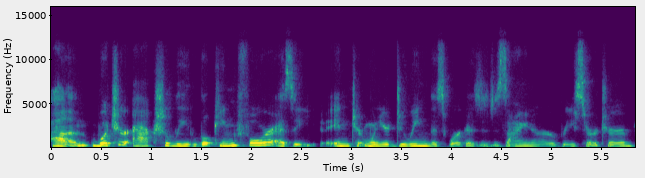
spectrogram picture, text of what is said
um, what you're actually looking for as a intern when you're doing this work as a designer or researcher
